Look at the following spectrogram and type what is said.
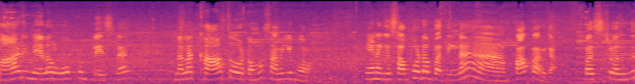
மாடி மேலே ஓப்பன் பிளேஸில் நல்லா காற்று ஓட்டமாக சமைக்க போகிறோம் எனக்கு சப்போர்ட்டாக பார்த்தீங்கன்னா பாப்பா இருக்கா. ஃபர்ஸ்ட் வந்து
